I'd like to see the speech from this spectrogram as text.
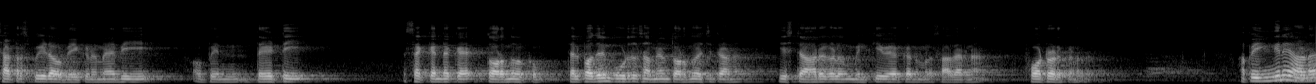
ഷട്ടർ സ്പീഡാണ് ഉപയോഗിക്കുന്നത് മേ ബി പിന്നെ തേർട്ടി സെക്കൻഡൊക്കെ തുറന്നു വെക്കും. ചിലപ്പോൾ അതിലും കൂടുതൽ സമയം തുറന്നു വെച്ചിട്ടാണ് ഈ സ്റ്റാറുകളും മിൽക്കി വേ ഒക്കെ നമ്മൾ സാധാരണ ഫോട്ടോ എടുക്കുന്നത് അപ്പോൾ ഇങ്ങനെയാണ്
